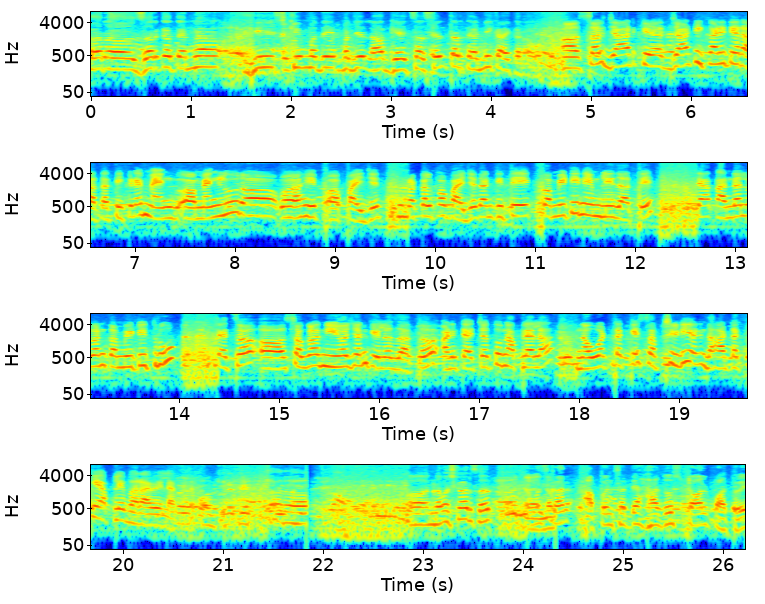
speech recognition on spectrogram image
तर अ, जर का त्यांना ही स्कीममध्ये म्हणजे लाभ घ्यायचा असेल तर त्यांनी काय करावं? अ, सर ज्या ज्या ठिकाणी ते राहतात तिकडे मँग अ, मँगलोर अ, हे प- पाहिजेत प्रकल्प पाहिजेत आणि तिथे एक कमिटी नेमली जाते. त्या कांदलवन कमिटी थ्रू त्याचं अ, सगळं नियोजन केलं जातं आणि त्याच्यातून आपल्याला नव्वद टक्के सबसिडी आणि दहा टक्के आपले भरावे लागतात. ओके. तर अ, Thank you. नमस्कार सर. नमस्कार. आपण सध्या हा जो स्टॉल पाहतोय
